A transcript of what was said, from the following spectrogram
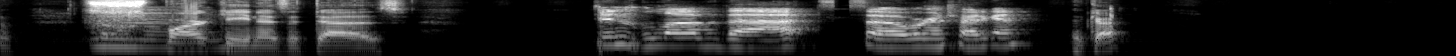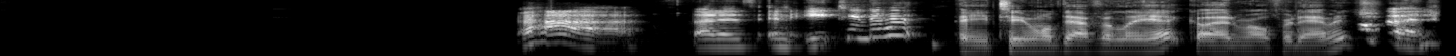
of mm-hmm. sparking as it does. Didn't love that. So we're gonna try it again. Okay. Aha! That is an 18 to hit. 18 will definitely hit. Go ahead and roll for damage. Oh, good.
